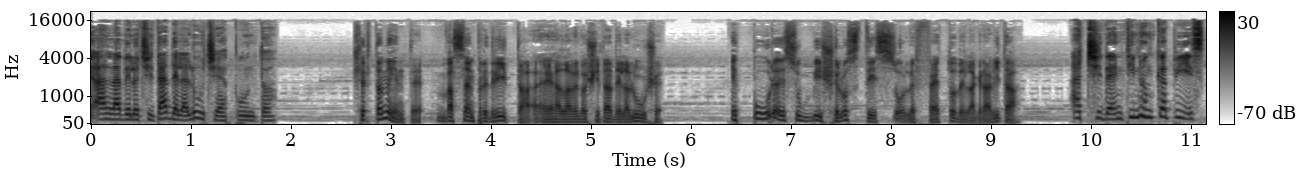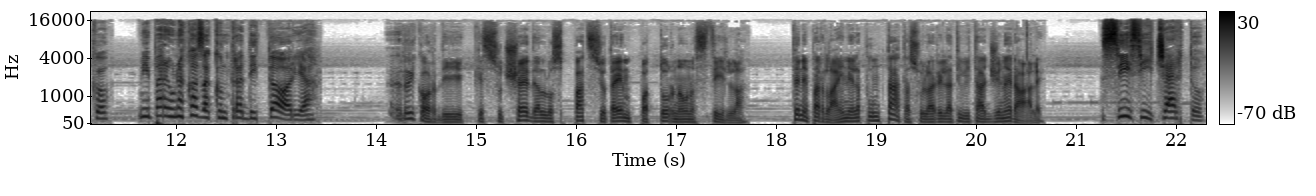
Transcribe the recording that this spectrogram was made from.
alla velocità della luce, appunto. Certamente, va sempre dritta e alla velocità della luce, eppure subisce lo stesso l'effetto della gravità. Accidenti, non capisco. Mi pare una cosa contraddittoria. Ricordi che succede allo spazio-tempo attorno a una stella? Te ne parlai nella puntata sulla relatività generale. Sì, sì, certo.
